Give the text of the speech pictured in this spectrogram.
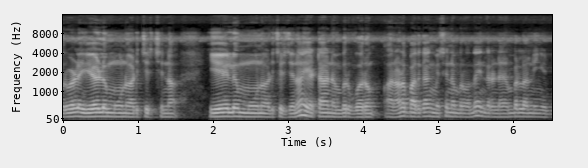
ஒருவேளை ஏழு மூணு அடிச்சிருச்சுன்னா ஏழு மூணு அடிச்சிருச்சுன்னா எட்டாம் நம்பர் வரும். அதனால் பார்த்துக்காங்க மிஷின் நம்பர் வந்தால் இந்த ரெண்டு நம்பரில் நீங்கள்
